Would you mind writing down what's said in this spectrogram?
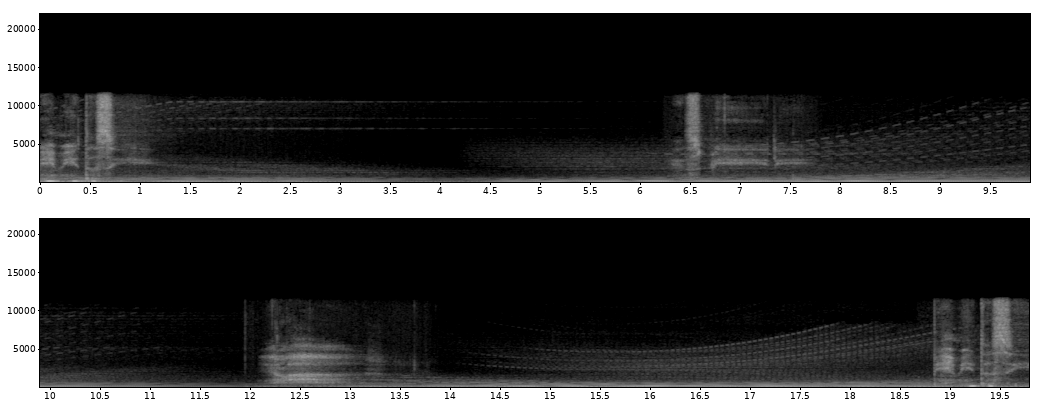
Permita-se. Respire. Relaxe. Permita-se.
